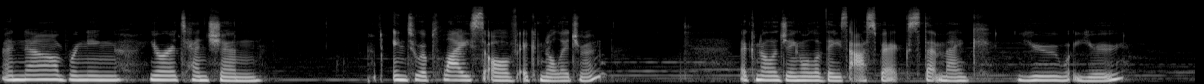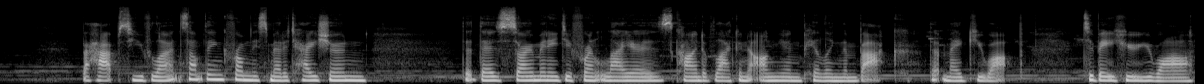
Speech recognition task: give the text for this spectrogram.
And now bringing your attention into a place of acknowledgement, acknowledging all of these aspects that make you you Perhaps you've learnt something from this meditation that there's so many different layers, kind of like an onion peeling them back, that make you up to be who you are,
